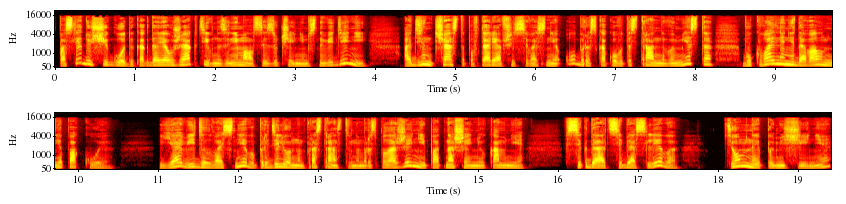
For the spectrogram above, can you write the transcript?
В последующие годы, когда я уже активно занимался изучением сновидений, один часто повторявшийся во сне образ какого-то странного места буквально не давал мне покоя. Я видел во сне в определенном пространственном расположении по отношению ко мне, всегда от себя слева, темное помещение,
